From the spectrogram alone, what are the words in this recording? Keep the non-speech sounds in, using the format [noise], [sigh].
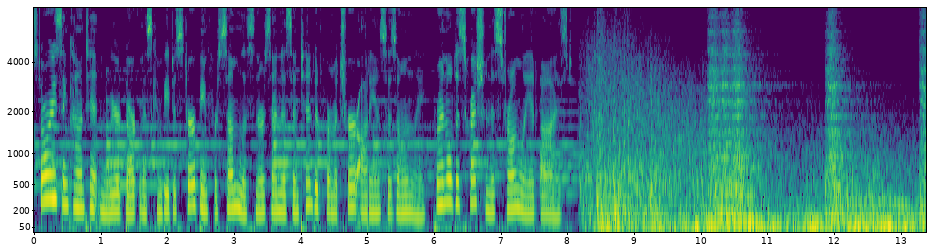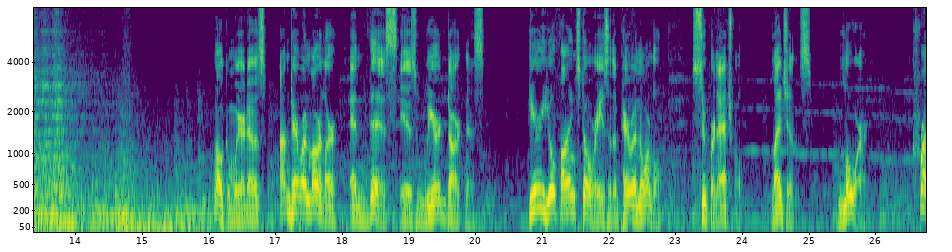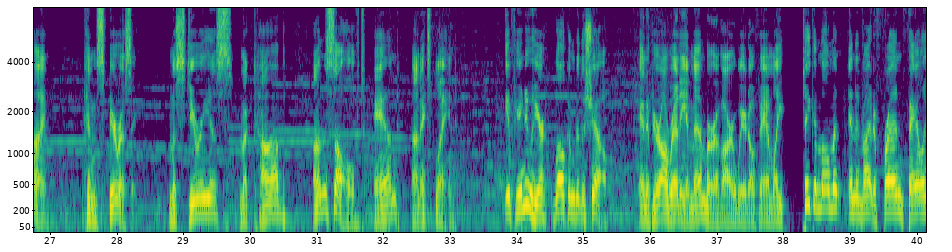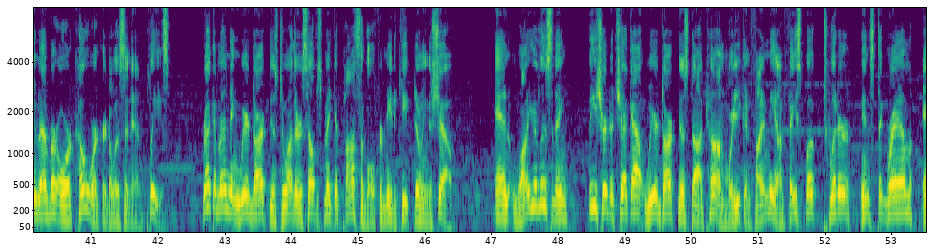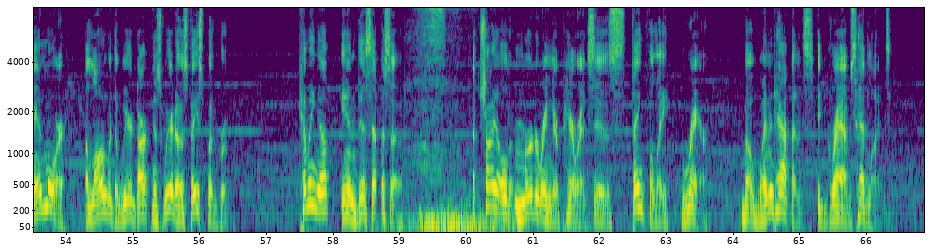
Stories and content in Weird Darkness can be disturbing for some listeners and is intended for mature audiences only. Parental discretion is strongly advised. Welcome, Weirdos! I'm Darren Marlar, and this is Weird Darkness. Here you'll find stories of the paranormal, supernatural, legends, lore, crime, conspiracy, mysterious, macabre, unsolved, and unexplained. If you're new here, welcome to the show. And if you're already a member of our Weirdo family, take a moment and invite a friend, family member, or coworker to listen in, please. Recommending Weird Darkness to others helps make it possible for me to keep doing the show. And while you're listening, be sure to check out WeirdDarkness.com where you can find me on Facebook, Twitter, Instagram, and more, along with the Weird Darkness Weirdos Facebook group. Coming up in this episode, a child murdering their parents is, thankfully, rare, but when it happens, it grabs headlines.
